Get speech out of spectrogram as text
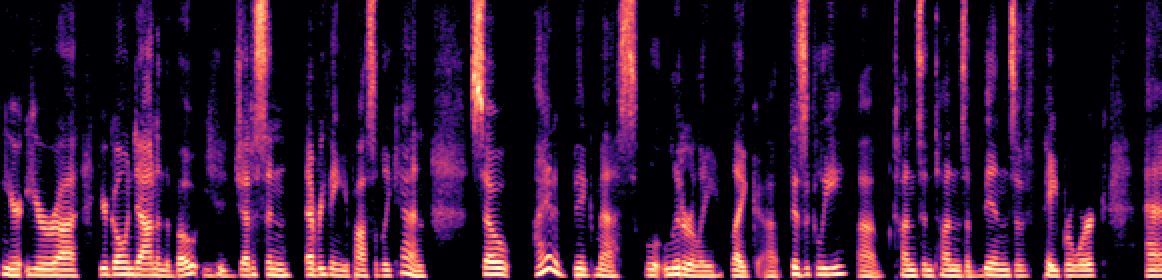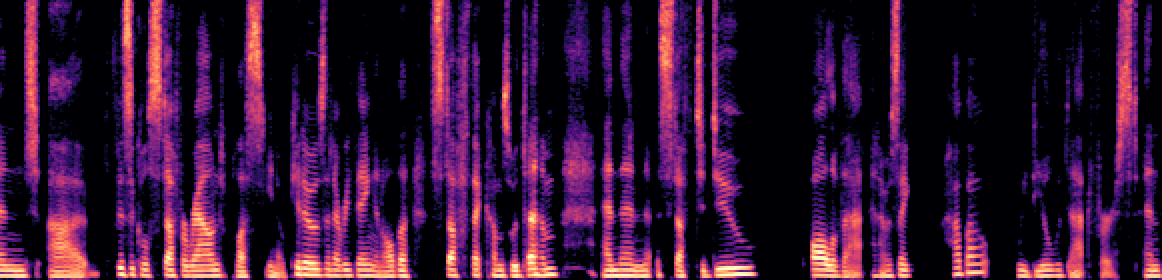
you're you're uh, you're going down in the boat. You jettison everything you possibly can. So I had a big mess, literally, like uh, physically, uh, tons and tons of bins of paperwork and uh, physical stuff around, plus, you know, kiddos and everything and all the stuff that comes with them, and then stuff to do, all of that. And I was like, how about we deal with that first? And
